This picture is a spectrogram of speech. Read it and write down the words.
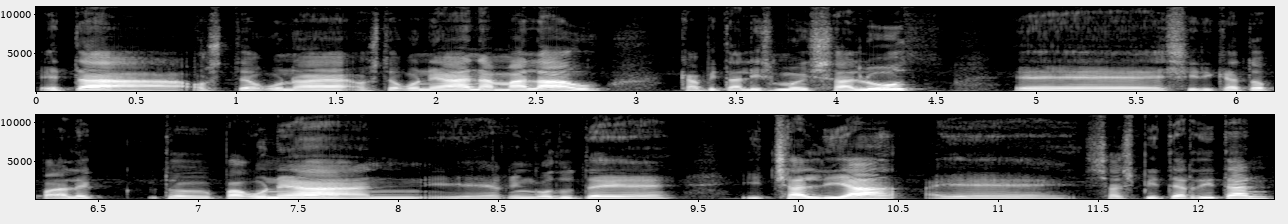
Eta osteguna, ostegunean, amalau, kapitalismo y salud, e, sirikato palekto pagunean e, egingo dute itxaldia, e, saspiter ditan,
